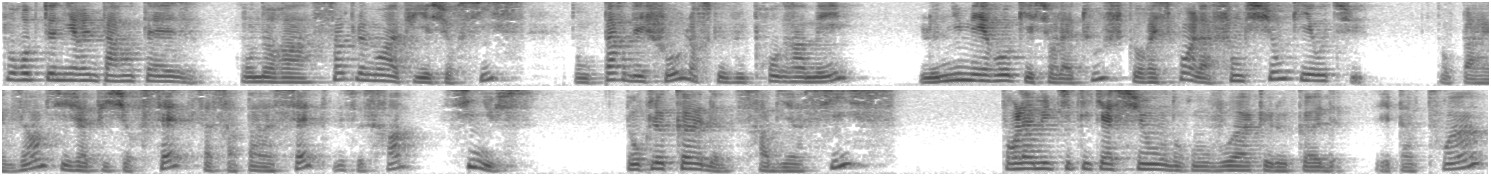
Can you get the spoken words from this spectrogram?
Pour obtenir une parenthèse, on aura simplement appuyé sur 6. Donc par défaut, lorsque vous programmez, le numéro qui est sur la touche correspond à la fonction qui est au-dessus. Donc par exemple, si j'appuie sur 7, ça ne sera pas un 7, mais ce sera sinus. Donc le code sera bien 6. Pour la multiplication, donc on voit que le code est un point.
